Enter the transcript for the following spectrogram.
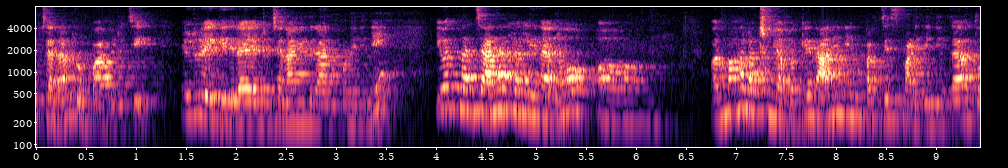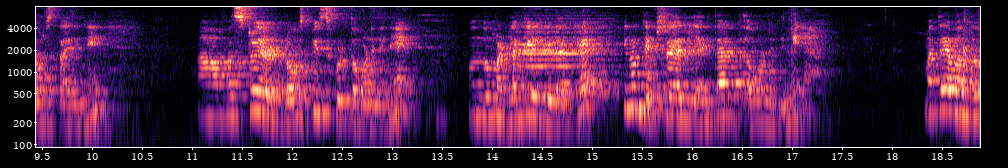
ಯೂಟ್ಯೂಬ್ ಚಾನಲ್ ರೂಪಾಭಿರುಚಿ ಎಲ್ಲರೂ ಹೇಗಿದ್ದೀರಾ? ಎಲ್ಲರೂ ಚೆನ್ನಾಗಿದ್ದೀರಾ ಅಂದ್ಕೊಂಡಿದ್ದೀನಿ ಇವತ್ತು ನನ್ನ ಚಾನಲ್ನಲ್ಲಿ ನಾನು ವರಮಹಾಲಕ್ಷ್ಮಿ ಹಬ್ಬಕ್ಕೆ ನಾನೇ ನೀನು ಪರ್ಚೇಸ್ ಮಾಡಿದ್ದೀನಿ ಅಂತ ತೋರಿಸ್ತಾ ಇದ್ದೀನಿ. ಫಸ್ಟು ಎರಡು ಬ್ಲೌಸ್ ಪೀಸ್ಗಳು ತೊಗೊಂಡಿದ್ದೀನಿ. ಒಂದು ಮಡ್ಲಕ್ಕೆ ಗಿಡಕ್ಕೆ ಇನ್ನೊಂದು ಎಕ್ಸ್ಟ್ರಾ ಇರಲಿ ಅಂತ ತೊಗೊಂಡಿದ್ದೀನಿ. ಮತ್ತು ಒಂದು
